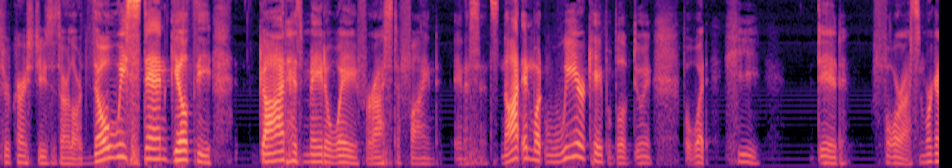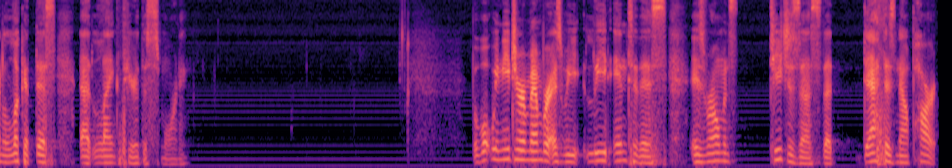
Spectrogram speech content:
through Christ Jesus our Lord. Though we stand guilty, God has made a way for us to find innocence. Not in what we are capable of doing, but what He did for us. And we're going to look at this at length here this morning. But what we need to remember as we lead into this is Romans teaches us that death is now part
